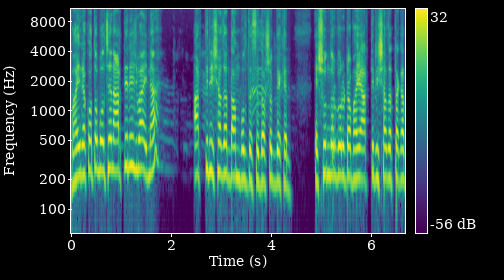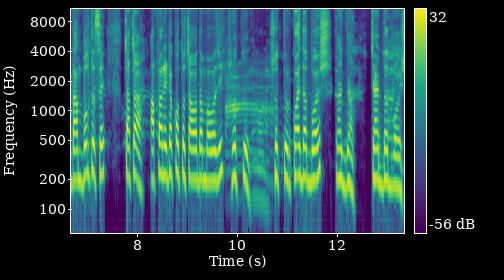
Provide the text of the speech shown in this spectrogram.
ভাইরা কত বলছেন? আটত্রিশ ভাই না? আটত্রিশ হাজার দাম বলতেছে দর্শক দেখেন। এই সুন্দর গরুটা ভাই আটত্রিশ হাজার টাকা দাম বলতেছে। চাচা আপনার এটা কত চাওয়া দাম বাবাজি? সত্তর। সত্তর। কয় দাঁত বয়স? চার দাঁত। চার দাঁত বয়স।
